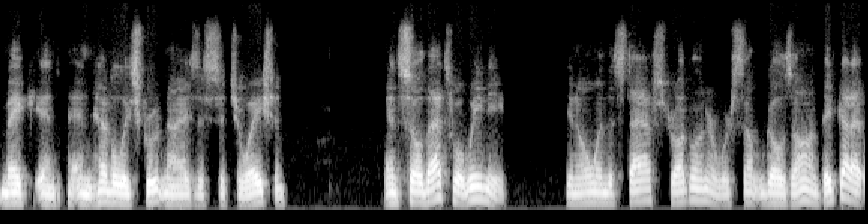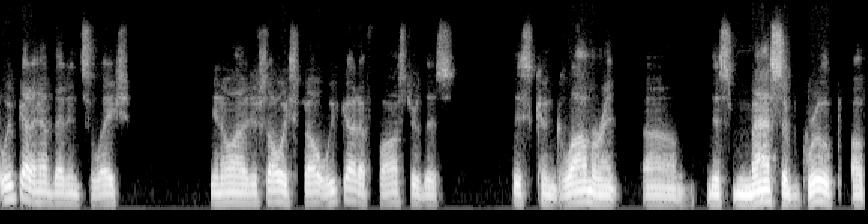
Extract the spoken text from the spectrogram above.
make and and heavily scrutinize this situation. And so that's what we need. You know, when the staff's struggling or where something goes on, they've got to we've got to have that insulation. You know, I just always felt we've got to foster this this conglomerate, um, this massive group of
